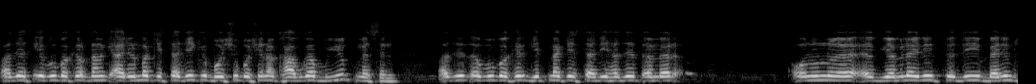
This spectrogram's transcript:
Hazreti Ebu Bakır'dan ayrılmak istedi ki boşu boşuna kavga büyütmesin. Hazreti Ebu Bakır gitmek istedi. Hazreti Ömer onun e, gömleğini tuttu. Benim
